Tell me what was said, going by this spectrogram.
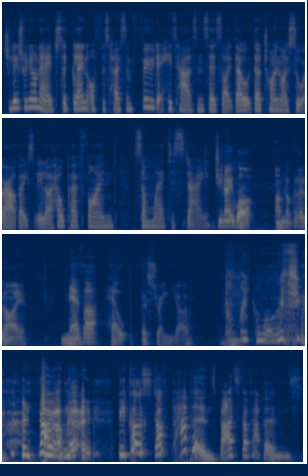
She looks really on edge. So Glenn offers her some food at his house and says like they'll, they'll try and like sort her out, basically, like help her find somewhere to stay. Do you know what? I'm not gonna lie. Never help a stranger. Oh my god. no, I'm not. Because stuff happens. Bad stuff happens.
